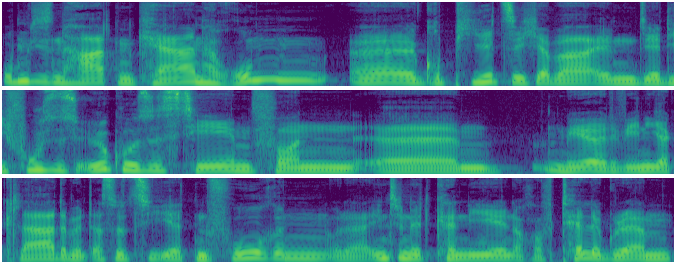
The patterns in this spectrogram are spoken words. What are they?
um diesen harten Kern herum äh, gruppiert sich aber ein sehr diffuses Ökosystem von ähm, mehr oder weniger klar damit assoziierten Foren oder Internetkanälen, auch auf Telegram.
